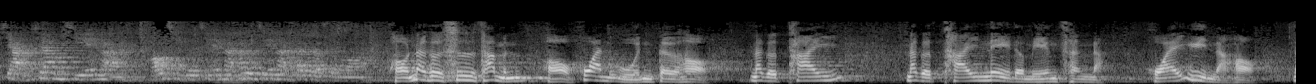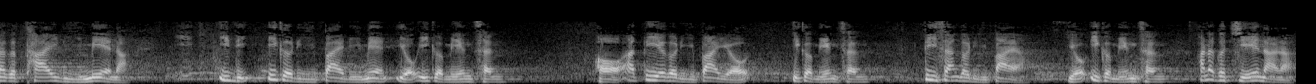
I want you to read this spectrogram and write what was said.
想象劫难，好几个劫难，那个劫难代表什么？哦，那个是他们哦梵文的哈，那个胎那个胎内的名称呐，怀孕呐哈，那个胎里面呐一礼一个礼拜里面有一个名称，哦啊第二个礼拜有。一个名称，第三个礼拜啊有一个名称，啊那个劫难啊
